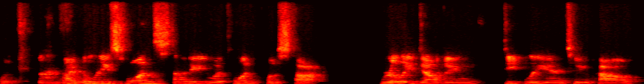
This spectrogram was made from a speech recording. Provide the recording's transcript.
at least one study with one postdoc really delving deeply into how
